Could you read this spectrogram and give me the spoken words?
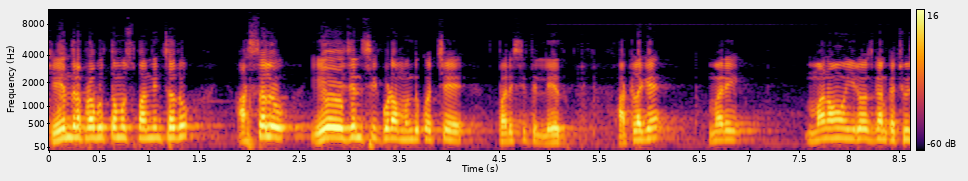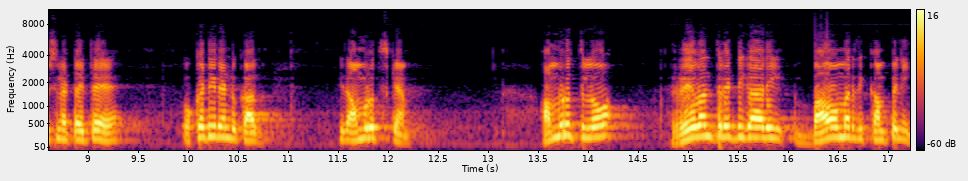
కేంద్ర ప్రభుత్వము స్పందించదు అస్సలు ఏ ఏజెన్సీ కూడా ముందుకొచ్చే పరిస్థితి లేదు. అట్లాగే మరి మనం ఈరోజు కనుక చూసినట్టయితే ఒకటి రెండు కాదు ఇది అమృత్ స్కామ్. అమృత్లో రేవంత్ రెడ్డి గారి బావమరిది కంపెనీ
